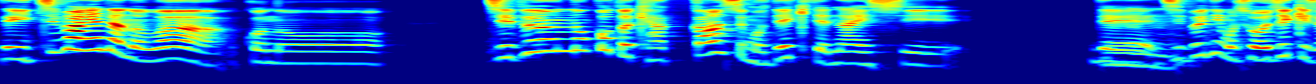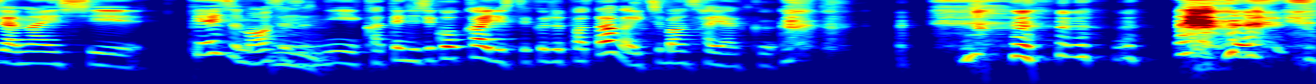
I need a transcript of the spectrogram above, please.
で一番嫌なのはこの自分のこと客観視もできてないしで、うん。自分にも正直じゃないしペースも合わせずに勝手に自己開示してくるパターンが一番最悪。そ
